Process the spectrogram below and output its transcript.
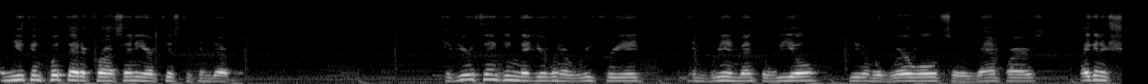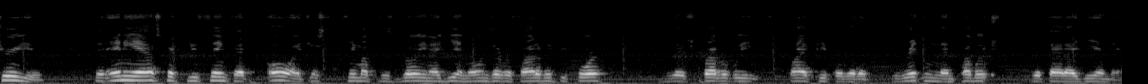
And you can put that across any artistic endeavor. If you're thinking that you're going to recreate and reinvent the wheel, even with werewolves or vampires, I can assure you that any aspect you think that, oh, I just came up with this brilliant idea, no one's ever thought of it before, there's probably five people that have written and published with that idea in there.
